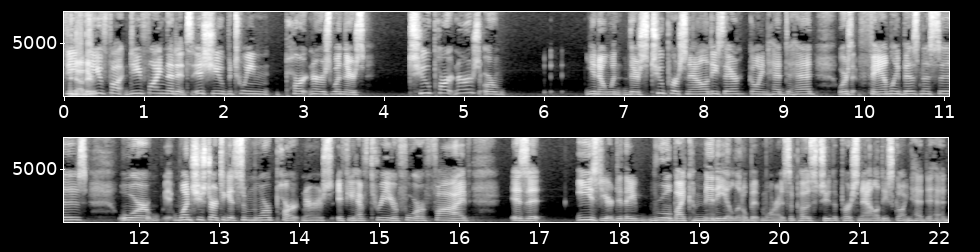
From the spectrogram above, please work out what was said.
do, you, another, do you find do you find that it's issue between partners when there's two partners or you know when there's two personalities there going head to head? Or is it family businesses? Or once you start to get some more partners if you have three or four or five is it easier? Do they rule by committee a little bit more as opposed to the personalities going head to head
